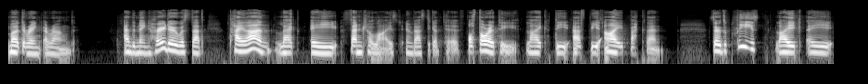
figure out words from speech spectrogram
murdering around. And the main hurdle was that Thailand lacked a centralized investigative authority like the FBI back then. So the police, like a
